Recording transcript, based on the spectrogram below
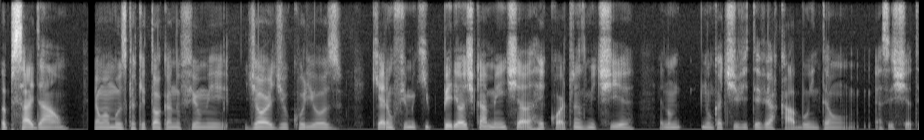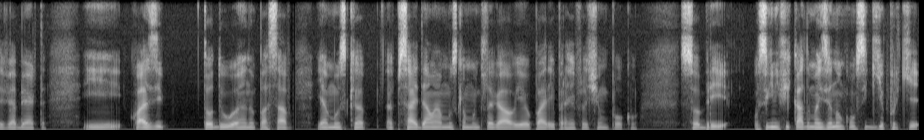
Upside Down, é uma música que toca no filme George o Curioso, que era um filme que periodicamente a Record transmitia. Eu não, nunca tive TV a cabo, então assistia TV aberta. E quase todo ano passava. E a música Upside Down é uma música muito legal. E eu parei para refletir um pouco sobre o significado, mas eu não conseguia, porque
